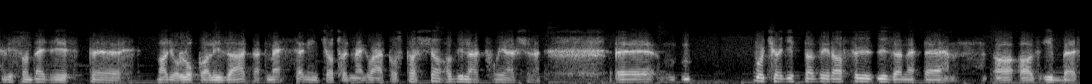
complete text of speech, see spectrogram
viszont egyrészt nagyon lokalizált, tehát messze nincs ott, hogy megváltoztassa a világ folyását. Úgyhogy itt azért a fő üzenete az IBES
